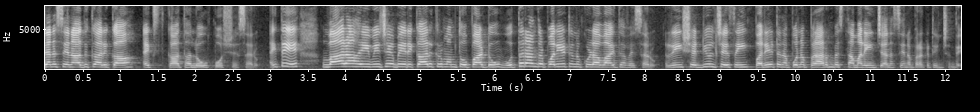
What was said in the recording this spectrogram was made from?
జనసేన అధికారిక ఎక్స్ ఖాతాలో పోస్ట్ చేశారు. అయితే వారాహి విజయబేరి కార్యక్రమంతో పాటు ఉత్తరాంధ్ర పర్యటన కూడా వాయిదా వేశారు. రీషెడ్యూల్ చేసి పర్యటన పునః ప్రారంభిస్తామని జనసేన ప్రకటించింది.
